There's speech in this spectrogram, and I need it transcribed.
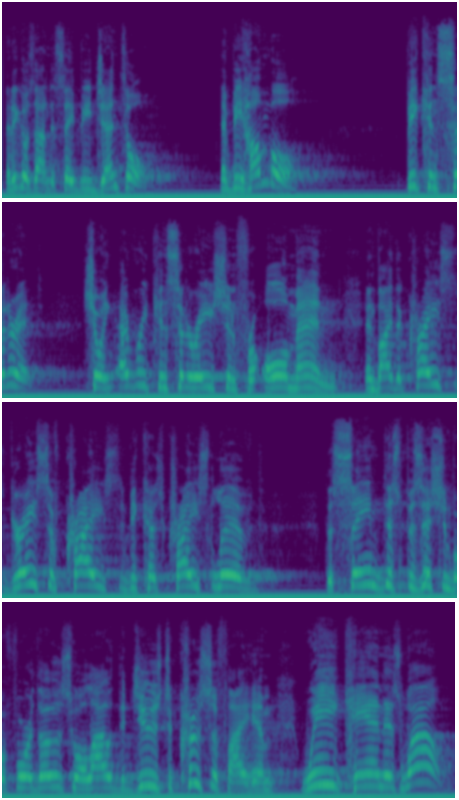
Then he goes on to say, be gentle and be humble, be considerate, showing every consideration for all men. And by the Christ, grace of Christ, and because Christ lived the same disposition before those who allowed the Jews to crucify him, we can as well.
